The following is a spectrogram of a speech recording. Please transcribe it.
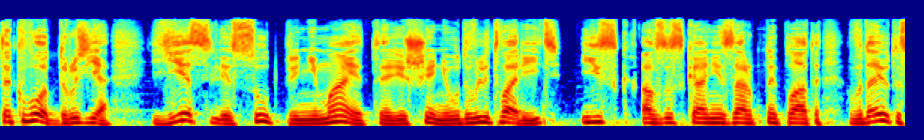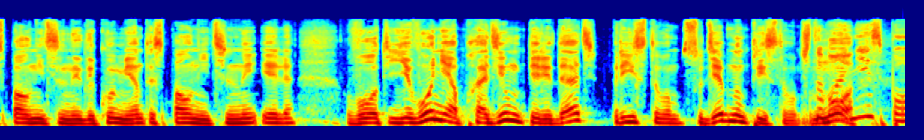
Так вот, друзья, если суд принимает решение удовлетворить иск о взыскании заработной платы, выдают исполнительный документ, исполнительный Эля, вот, его необходимо передать приставам, судебным приставам. Чтобы Но... они исполнили.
